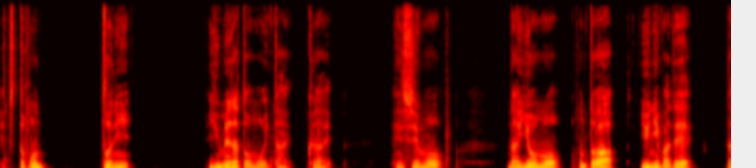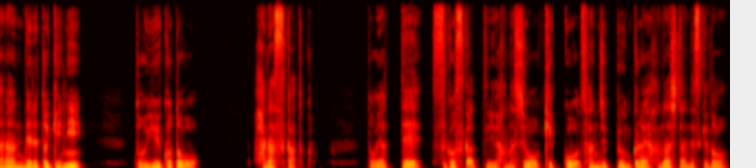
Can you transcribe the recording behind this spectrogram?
ちょっと本当に夢だと思いたいくらい編集も、内容も、本当はユニバで並んでる時に、どういうことを話すかとか、どうやって過ごすかっていう話を結構30分くらい話したんですけど、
